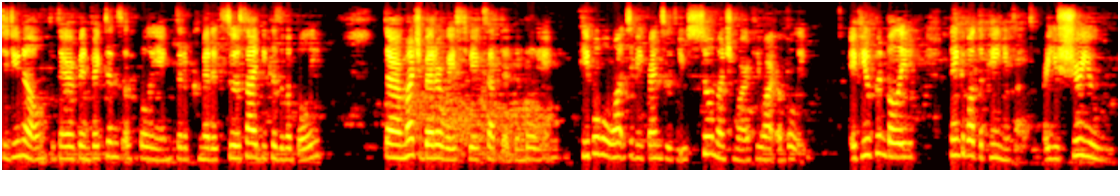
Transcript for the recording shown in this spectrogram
did you know that there have been victims of bullying that have committed suicide because of a bully? There are much better ways to be accepted than bullying. People will want to be friends with you so much more if you aren't a bully. If you've been bullied, think about the pain you felt. Are you sure you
